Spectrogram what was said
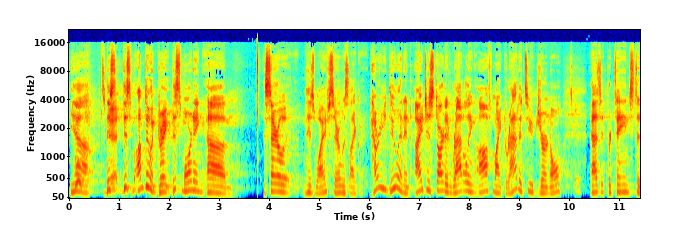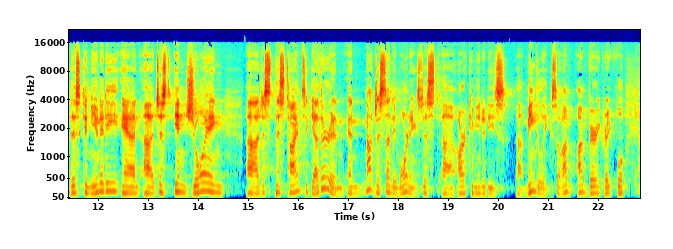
Yeah, whew, this good. this I'm doing great. This morning, um, Sarah, his wife, Sarah was like, "How are you doing?" And I just started rattling off my gratitude journal as it pertains to this community and uh, just enjoying uh, just this time together and, and not just Sunday mornings, just uh, our communities uh, mingling. So I'm, I'm very grateful. Yeah.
